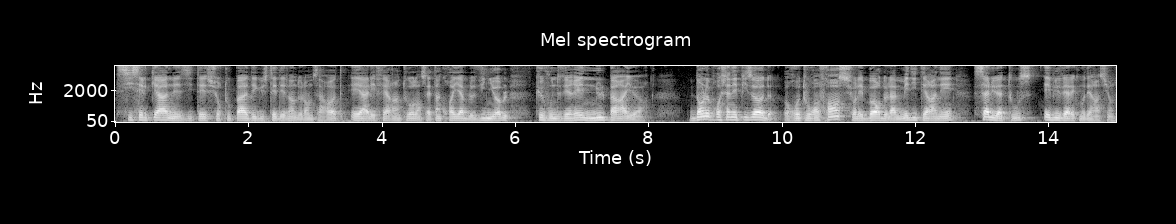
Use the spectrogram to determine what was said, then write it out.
Si c'est le cas, n'hésitez surtout pas à déguster des vins de Lanzarote et à aller faire un tour dans cet incroyable vignoble que vous ne verrez nulle part ailleurs. Dans le prochain épisode, retour en France sur les bords de la Méditerranée. Salut à tous et buvez avec modération.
